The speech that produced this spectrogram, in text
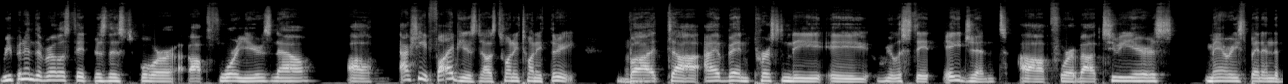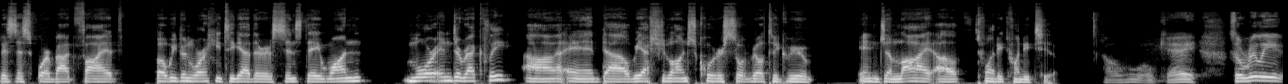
we've been in the real estate business for about four years now. Uh, actually, five years now. It's 2023. Mm-hmm. But uh, I've been personally a real estate agent uh, for about two years. Mary's been in the business for about five but we've been working together since day one, more mm-hmm. indirectly. Uh, and uh, we actually launched Cornerstone Realty Group in July of 2022. Oh, okay. So really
